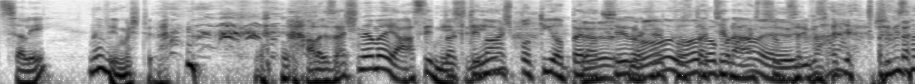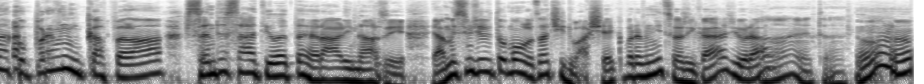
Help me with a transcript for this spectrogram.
Celý? Nevím ještě. Ale začneme, já si myslím. Tak ty máš po té operaci, no, takže v podstatě no, máš co předvádět. Že bychom jako první kapela v 70 letech hráli naři. Já myslím, že by to mohl začít Vašek první, co říkáš, Jura? No, je to. No, no.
